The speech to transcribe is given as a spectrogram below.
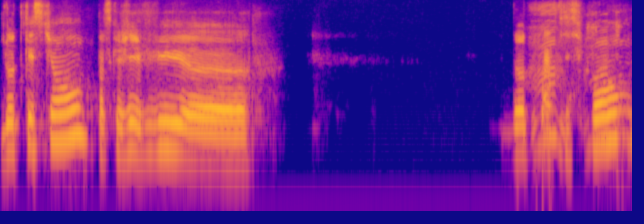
D'autres questions? Parce que j'ai vu euh, d'autres participants.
